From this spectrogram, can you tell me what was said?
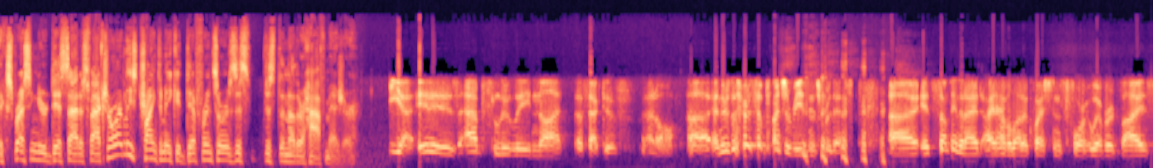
expressing your dissatisfaction, or at least trying to make a difference, or is this just another half measure? Yeah, it is absolutely not effective at all. Uh, and there's, there's a bunch of reasons for this. uh, it's something that I'd, I'd have a lot of questions for whoever advised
